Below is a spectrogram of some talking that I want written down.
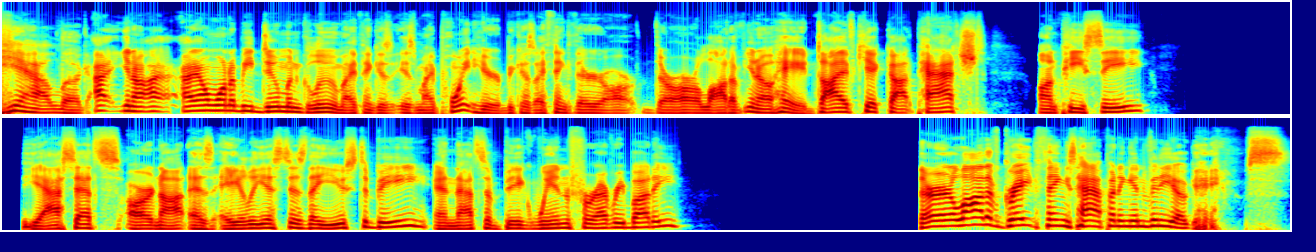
yeah look i you know i, I don't want to be doom and gloom i think is, is my point here because i think there are there are a lot of you know hey Divekick got patched on pc the assets are not as aliased as they used to be and that's a big win for everybody. There are a lot of great things happening in video games.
